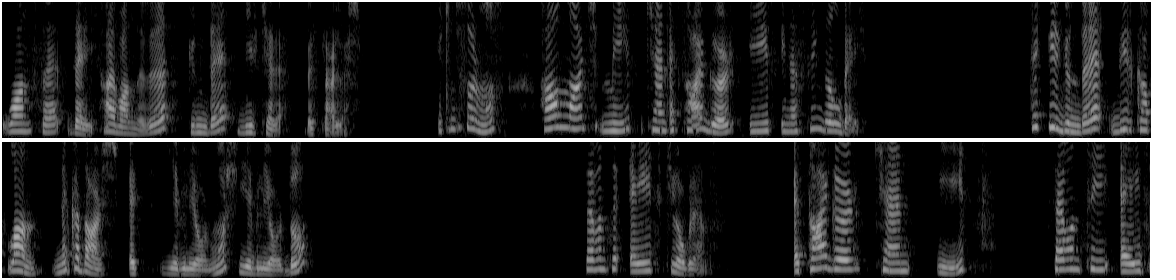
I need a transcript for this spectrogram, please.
once a day. Hayvanları günde bir kere beslerler. İkinci sorumuz How much meat can a tiger eat in a single day? Tek bir günde bir kaplan ne kadar et yiyebiliyormuş, yiyebiliyordu? 78 kilograms. A tiger can eat 78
